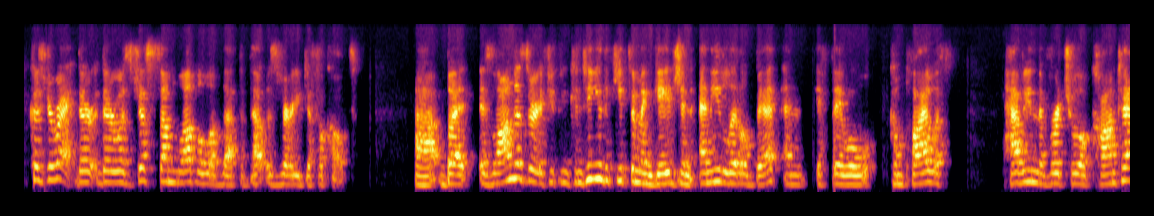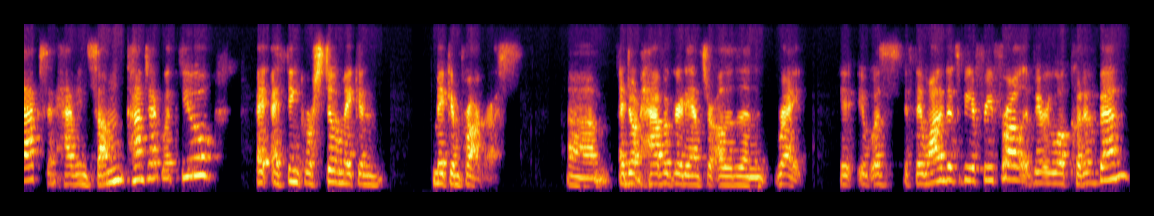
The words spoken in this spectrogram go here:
because you're right, there there was just some level of that that that was very difficult. Uh, but as long as they're, if you can continue to keep them engaged in any little bit, and if they will comply with having the virtual contacts and having some contact with you, I, I think we're still making making progress. Um, I don't have a great answer other than right. It, it was if they wanted it to be a free for all, it very well could have been,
